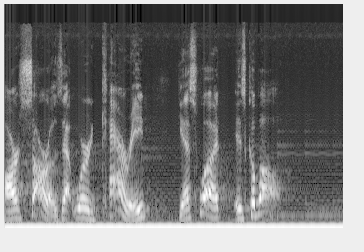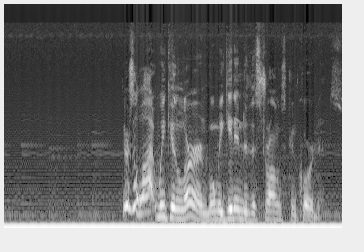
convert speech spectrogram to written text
our sorrows. That word carried, guess what, is sabal. There's a lot we can learn when we get into the Strong's Concordance.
